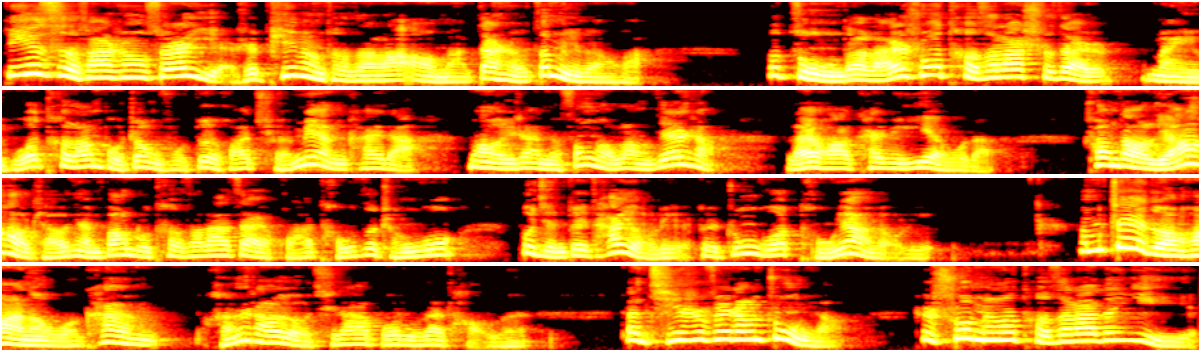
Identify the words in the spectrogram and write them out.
第一次发声虽然也是批评特斯拉傲慢，但是有这么一段话：说总的来说，特斯拉是在美国特朗普政府对华全面开打贸易战的风口浪尖上来华开辟业务的，创造良好条件，帮助特斯拉在华投资成功，不仅对他有利，对中国同样有利。那么这段话呢，我看很少有其他博主在讨论，但其实非常重要，这说明了特斯拉的意义。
